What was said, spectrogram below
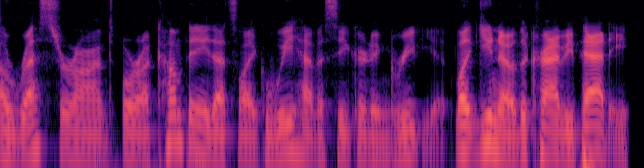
a restaurant or a company that's like, we have a secret ingredient, like you know, the Krabby Patty.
